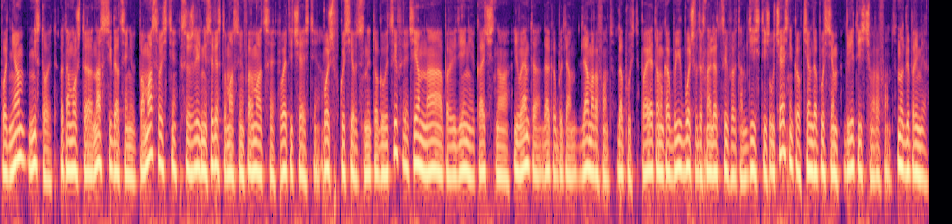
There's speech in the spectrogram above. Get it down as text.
по дням не стоит, потому что нас всегда оценивают по массовости. К сожалению, средства массовой информации в этой части больше фокусируются на итоговой цифре, чем на проведении качественного ивента, да, как бы для, для марафонцев, допустим. Поэтому как бы их больше вдохновляют цифры там 10 тысяч участников, чем, допустим, 2000 марафонцев. Ну, для примера.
